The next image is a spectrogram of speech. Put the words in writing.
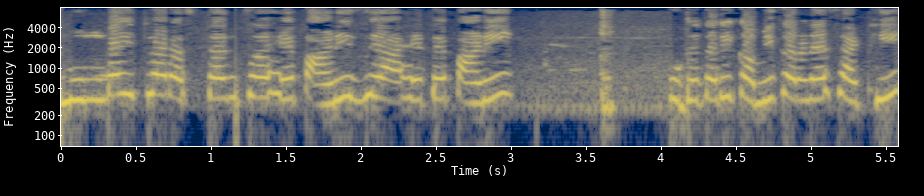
मुंबईतल्या रस्त्यांचं हे पाणी जे आहे ते पाणी कुठेतरी कमी करण्यासाठी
